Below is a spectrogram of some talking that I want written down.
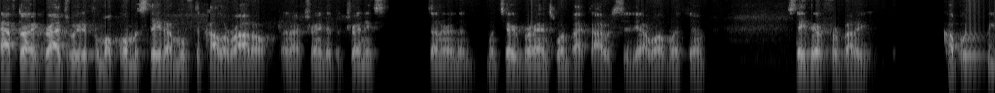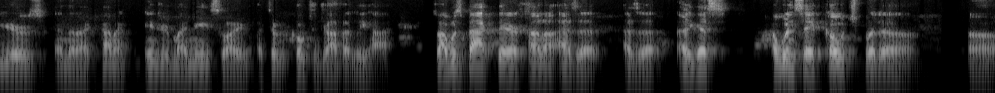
after I graduated from Oklahoma State, I moved to Colorado and I trained at the training center. And then when Terry Brands went back to Iowa City, I went with him. Stayed there for about a couple of years, and then I kind of injured my knee, so I, I took a coaching job at Lehigh. So I was back there kind of as a as a I guess I wouldn't say a coach, but uh, uh,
